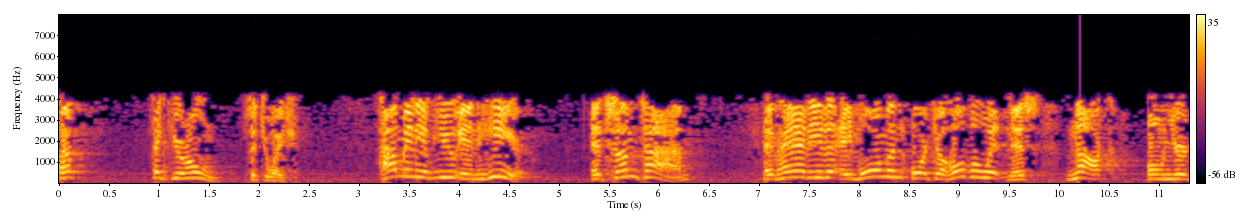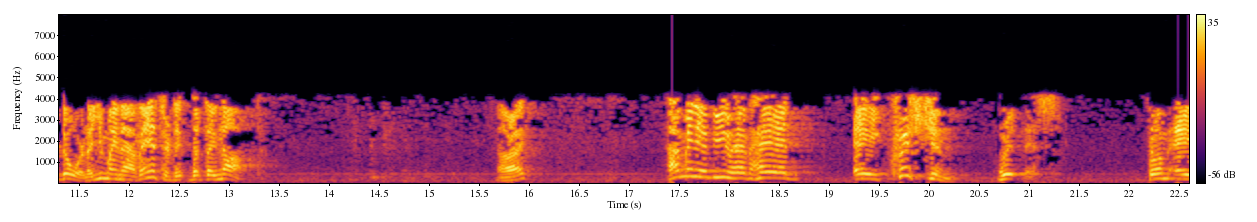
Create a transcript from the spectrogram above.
Well, take your own situation. How many of you in here at some time have had either a Mormon or Jehovah Witness knock on your door? Now, you may not have answered it, but they knocked. All right? How many of you have had a Christian witness from a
